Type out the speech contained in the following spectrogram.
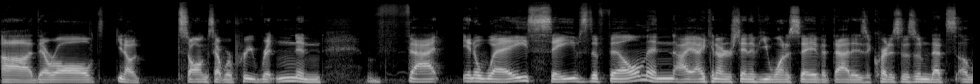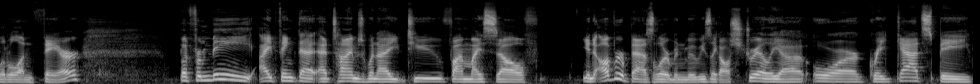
Uh, they're all, you know, songs that were pre written, and that in a way saves the film. And I, I can understand if you want to say that that is a criticism that's a little unfair. But for me, I think that at times when I do find myself in other Baz Luhrmann movies like Australia or Great Gatsby,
